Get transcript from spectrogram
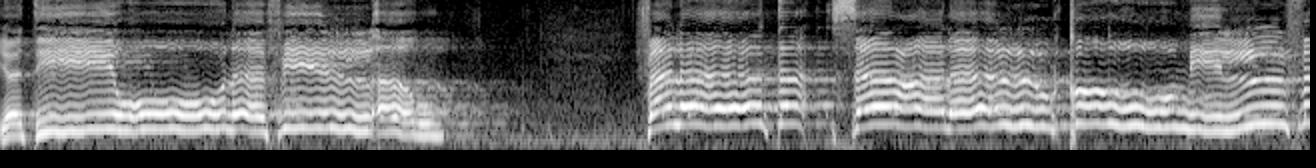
يتيهون في الأرض. فلا تأس على القوم الفاسقين.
